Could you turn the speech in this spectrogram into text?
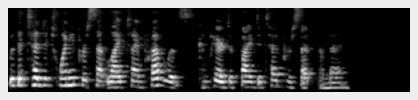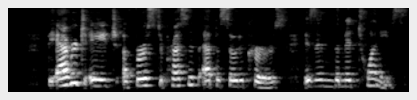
with a 10 to 20% lifetime prevalence compared to 5 to 10% for men. The average age a first depressive episode occurs is in the mid 20s,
